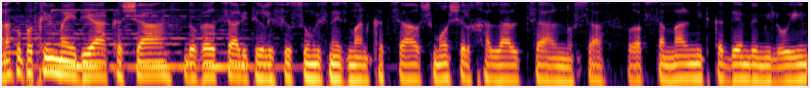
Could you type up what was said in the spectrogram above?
אנחנו פותחים עם הידיעה הקשה. דובר צה"ל התיר לפרסום לפני זמן קצר שמו של חלל צה"ל נוסף, רב סמל מתקדם במילואים,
